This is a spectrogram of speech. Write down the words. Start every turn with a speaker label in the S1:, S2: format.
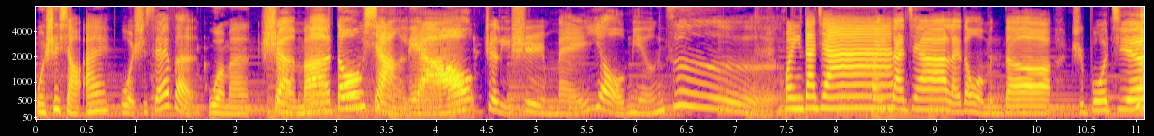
S1: 我是小艾，
S2: 我是 Seven，
S1: 我们
S2: 什么都想聊。这里是没有名字，
S1: 欢迎大家，
S2: 欢迎大家来到我们的直播间。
